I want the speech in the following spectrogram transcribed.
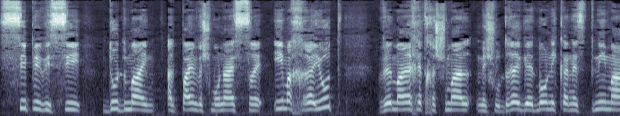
CPVC, דוד מים 2018 עם אחריות. ומערכת חשמל משודרגת. בואו ניכנס פנימה.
